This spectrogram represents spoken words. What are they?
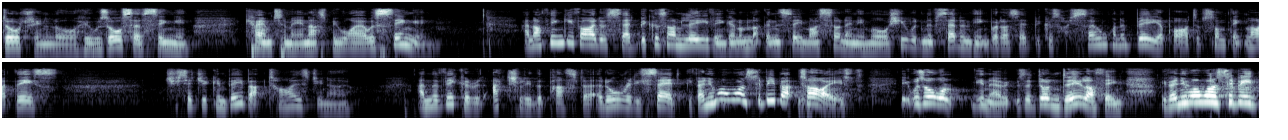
daughter in law, who was also singing, came to me and asked me why I was singing. And I think if I'd have said, because I'm leaving and I'm not going to see my son anymore, she wouldn't have said anything. But I said, because I so want to be a part of something like this. She said, You can be baptized, you know. And the vicar, had, actually, the pastor, had already said, If anyone wants to be baptized, it was all, you know, it was a done deal, I think. If anyone yeah. wants to be,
